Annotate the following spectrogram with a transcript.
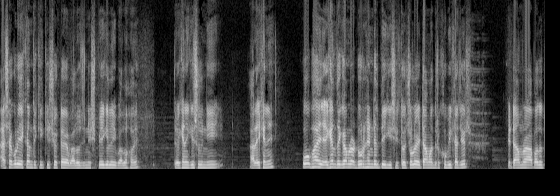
আশা করি এখান থেকে কিছু একটা ভালো জিনিস পেয়ে গেলেই ভালো হয়। তো এখানে কিছু নেই। আর এখানে? ও ভাই এখান থেকে আমরা ডোর হ্যান্ডেল পেয়ে গেছি। তো চলো এটা আমাদের খুবই কাজের। এটা আমরা আপাতত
